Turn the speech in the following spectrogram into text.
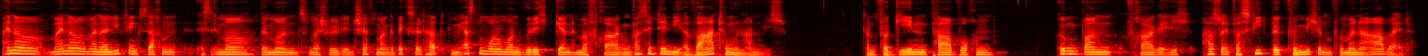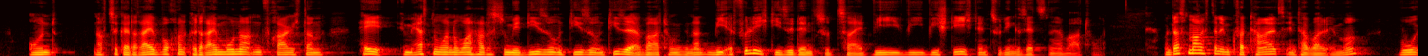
Einer meiner, meiner Lieblingssachen ist immer, wenn man zum Beispiel den Chef mal gewechselt hat. Im ersten One-on-One würde ich gerne immer fragen, was sind denn die Erwartungen an mich? Dann vergehen ein paar Wochen. Irgendwann frage ich, hast du etwas Feedback für mich und für meine Arbeit? Und nach circa drei Wochen, äh, drei Monaten frage ich dann, hey, im ersten One-on-One hattest du mir diese und diese und diese Erwartungen genannt. Wie erfülle ich diese denn zurzeit? Wie, wie, wie stehe ich denn zu den gesetzten Erwartungen? Und das mache ich dann im Quartalsintervall immer, wo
